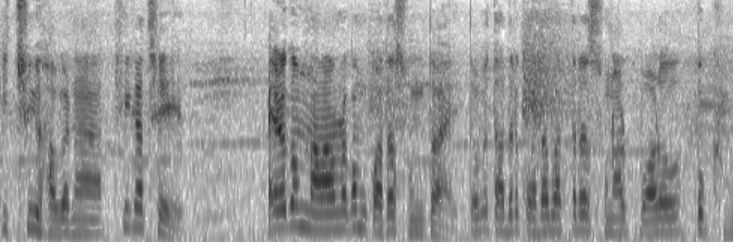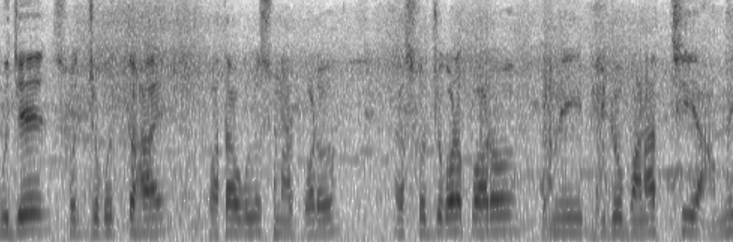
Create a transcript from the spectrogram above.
কিছুই হবে না, ঠিক আছে? এরকম নানান রকম কথা শুনতে হয়। তবে তাদের কথাবার্তা শোনার পরও মুখ বুঝে সহ্য করতে হয়, কথাগুলো শোনার পরও। সহ্য করার পরও আমি ভিডিও বানাচ্ছি, আমি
